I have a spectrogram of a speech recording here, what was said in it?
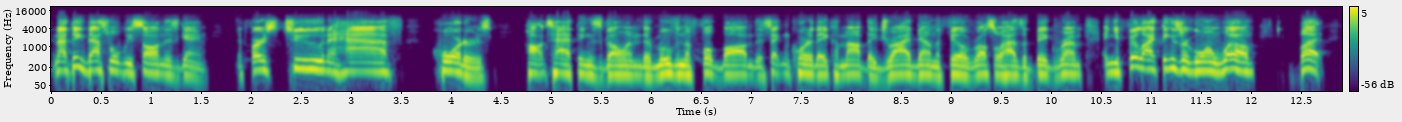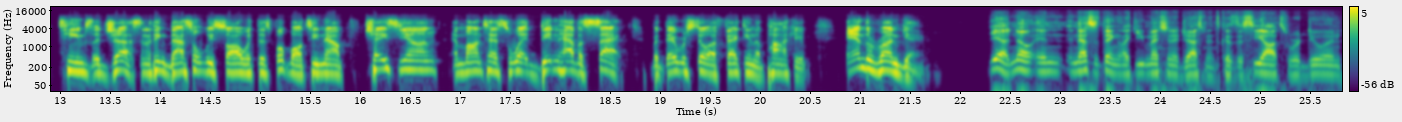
And I think that's what we saw in this game. The first two and a half quarters, Hawks had things going. They're moving the football. The second quarter, they come out, they drive down the field. Russell has a big run, and you feel like things are going well, but teams adjust. And I think that's what we saw with this football team. Now, Chase Young and Montez Sweat didn't have a sack, but they were still affecting the pocket and the run game. Yeah, no, and, and that's the thing. Like you mentioned, adjustments because the Seahawks were doing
